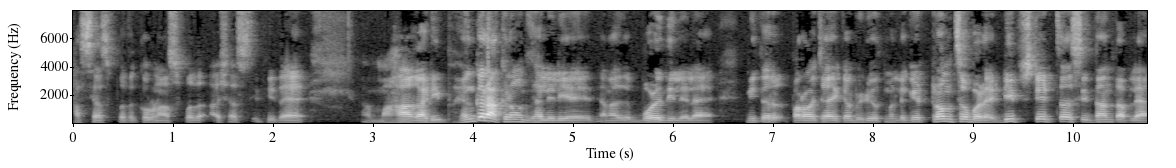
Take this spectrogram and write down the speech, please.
हास्यास्पद करुणास्पद अशा स्थितीत आहे. महाआघाडी भयंकर आक्रमक झालेली आहे. त्यांना बळ दिलेलं आहे. मी तर परवाच्या एका व्हिडिओत म्हटलं की ट्रम्पचं बळ आहे. डीप स्टेटचा सिद्धांत आपल्या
